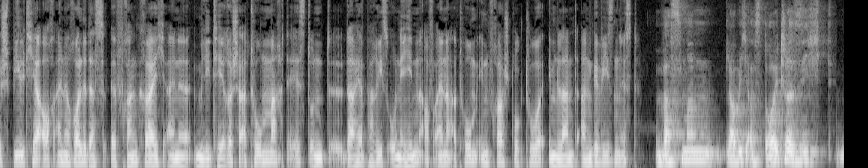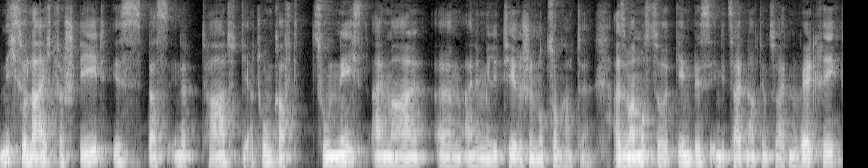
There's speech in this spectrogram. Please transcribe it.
spielt hier auch eine Rolle, dass äh, Frankreich eine militärische Atommacht ist und äh, daher Paris ohnehin auf eine Atominfrastruktur im Land angewiesen ist? Was man, glaube ich, aus deutscher Sicht nicht so leicht versteht, ist, dass in der Tat die Atomkraft zunächst einmal ähm, eine militärische Nutzung hatte. Also man muss zurückgehen bis in die Zeit nach dem Zweiten Weltkrieg,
